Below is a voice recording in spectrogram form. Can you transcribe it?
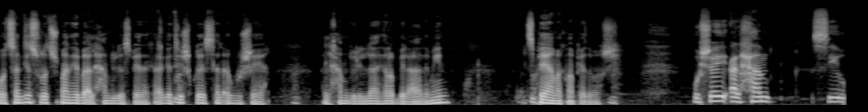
ئەو چەندین سوورەتشمان هەیە بە الحەمدو دەست پێ دەکە ئەگە تیش بڵێ سەر ئەو وشەیە. الحەمد لله رب العالمین پێیامەکمان پێدەبخش وشەی ئەلحەمد سی و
